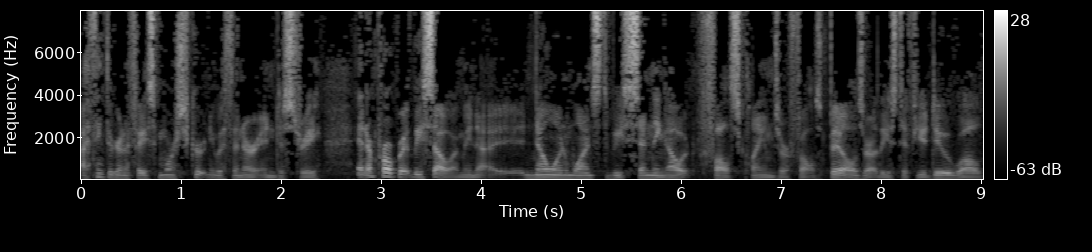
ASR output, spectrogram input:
I think they're going to face more scrutiny within our industry, and appropriately so. I mean, uh, no one wants to be sending out false claims or false bills, or at least if you do, well,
